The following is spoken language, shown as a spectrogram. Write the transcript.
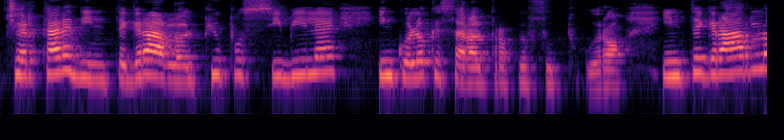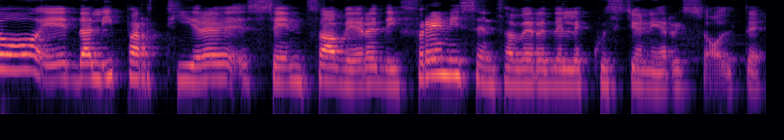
cercare di integrarlo il più possibile in quello che sarà il proprio futuro. Integrarlo e da lì partire senza avere dei freni, senza avere delle questioni irrisolte.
